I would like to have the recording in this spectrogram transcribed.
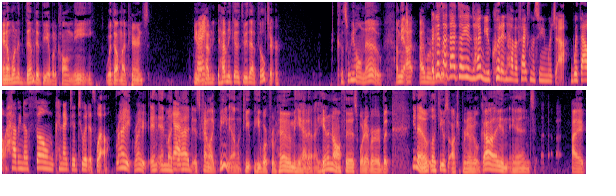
and I wanted them to be able to call me without my parents, you know, Right. having, having to go through that filter. Because we all know. I mean, I, I remember. Because at that day and time, you couldn't have a fax machine which uh, without having a phone connected to it as well. Right, right. And and my Yeah. dad is kind of like me now. Like he he worked from home. He had a he had an office, whatever. But you know, like he was an entrepreneurial guy, and and I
